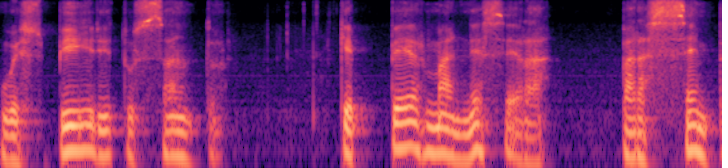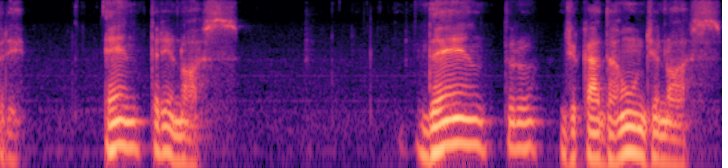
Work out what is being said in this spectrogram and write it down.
o Espírito Santo que permanecerá para sempre entre nós, dentro de cada um de nós.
